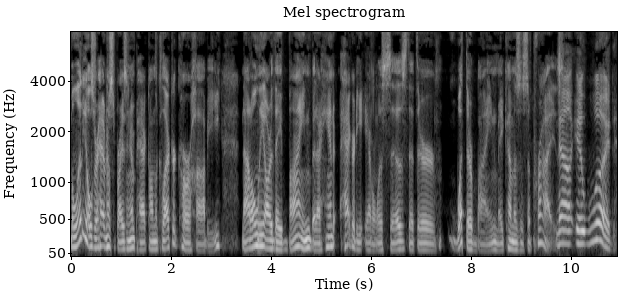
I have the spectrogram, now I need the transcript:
millennials are having a surprising impact on the collector car hobby. Not only are they buying, but a Han- Hagerty analyst says that they're, what they're buying may come as a surprise. Now it would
